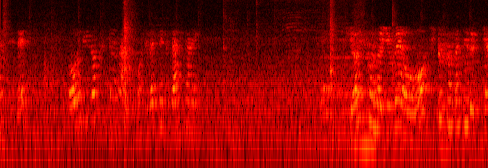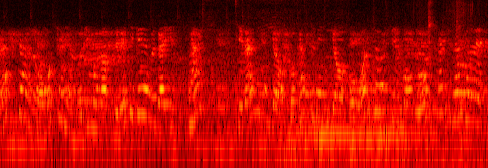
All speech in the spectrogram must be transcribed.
橋ですお降りの方はお知らせください良い子の夢を大きく育てるキャラクターのおもちゃや乗り物テレビゲームがいっぱい避難人形五月人形お盆雑巾も豊富な品揃え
